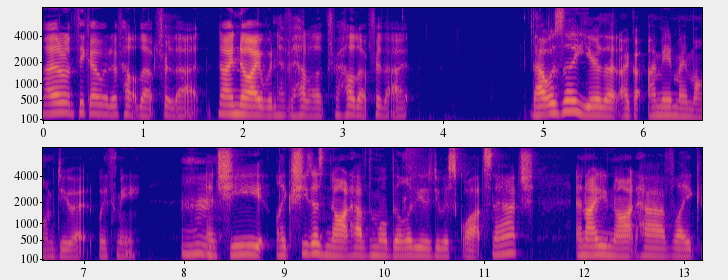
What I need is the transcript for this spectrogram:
I don't think I would have held up for that. No, I know I wouldn't have held up for held up for that. That was the year that I got. I made my mom do it with me, Mm-hmm. and she like she does not have the mobility to do a squat snatch, and I do not have like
